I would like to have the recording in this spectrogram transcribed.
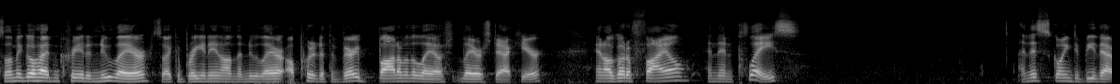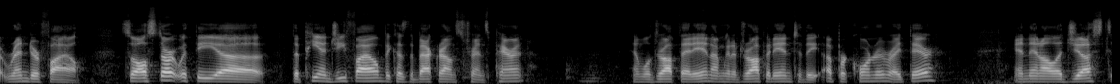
so let me go ahead and create a new layer so I can bring it in on the new layer. I'll put it at the very bottom of the layer, layer stack here. And I'll go to File and then Place. And this is going to be that render file. So I'll start with the, uh, the PNG file because the background's transparent. And we'll drop that in. I'm going to drop it into the upper corner right there. And then I'll adjust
